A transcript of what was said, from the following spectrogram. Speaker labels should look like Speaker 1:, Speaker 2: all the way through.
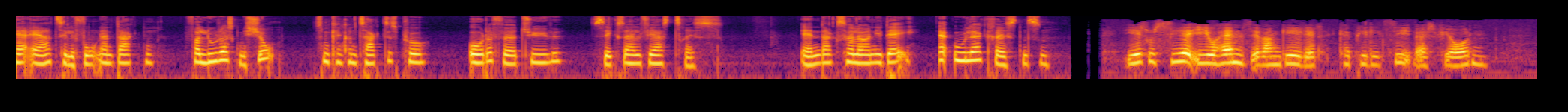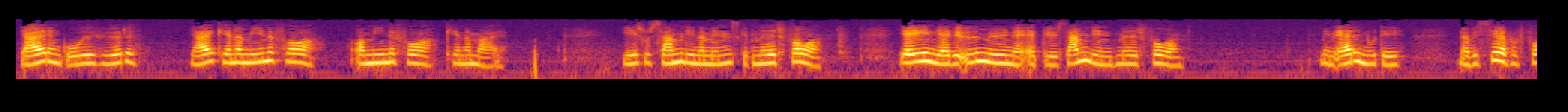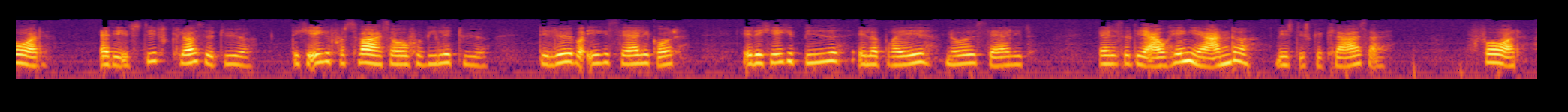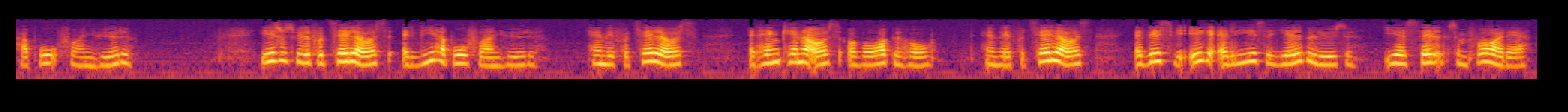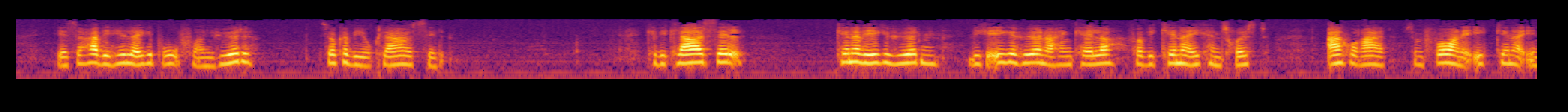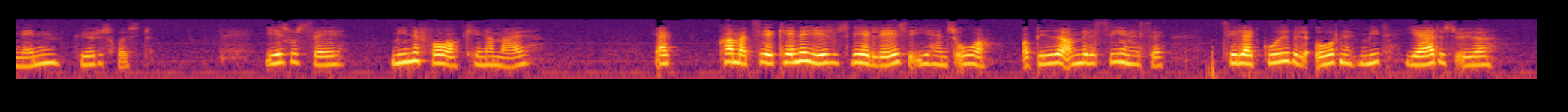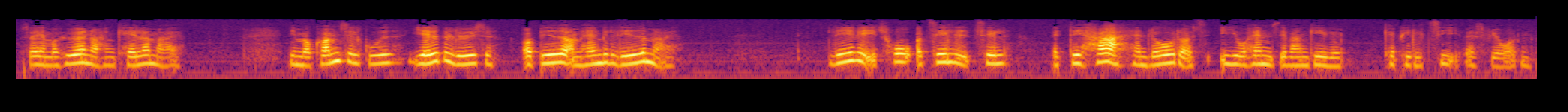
Speaker 1: Her er telefonandagten fra Luthersk Mission, som kan kontaktes på 48 76 60. Andagsholderen i dag er Ulla Christensen.
Speaker 2: Jesus siger i Johannes evangeliet, kapitel 10, vers 14, Jeg er den gode hyrde. Jeg kender mine får, og mine får kender mig. Jesus sammenligner mennesket med et får. Ja, egentlig er det ydmygende at blive sammenlignet med et får. Men er det nu det? Når vi ser på fåret, er det et stift klodset dyr. Det kan ikke forsvare sig over for vilde dyr. Det løber ikke særlig godt. Ja, det kan ikke bide eller bræge noget særligt. Altså det er afhængigt af andre, hvis det skal klare sig. Fåret har brug for en hyrde. Jesus vil fortælle os, at vi har brug for en hyrde. Han vil fortælle os, at han kender os og vores behov. Han vil fortælle os, at hvis vi ikke er lige så hjælpeløse i os selv, som foråret er, ja, så har vi heller ikke brug for en hyrde. Så kan vi jo klare os selv. Kan vi klare os selv, kender vi ikke hyrden. Vi kan ikke høre, når han kalder, for vi kender ikke hans røst. Akkurat som forerne ikke kender en anden hyrdes røst. Jesus sagde, mine får kender mig. Jeg kommer til at kende Jesus ved at læse i hans ord og bede om velsignelse til, at Gud vil åbne mit hjertes øre, så jeg må høre, når han kalder mig. Vi må komme til Gud, hjælpeløse, og bede, om han vil lede mig. Leve i tro og tillid til, at det har han lovet os i Johannes evangelie, kapitel 10, vers 14.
